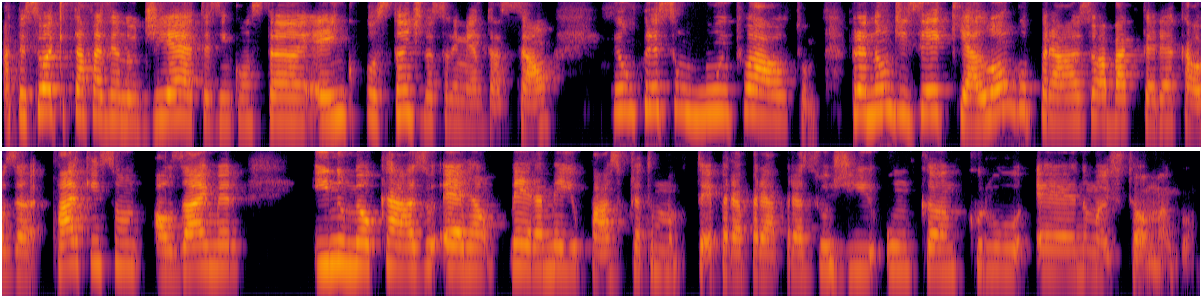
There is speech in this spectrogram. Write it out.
A pessoa que está fazendo dietas inconstante, é inconstante na sua alimentação, é um preço muito alto. Para não dizer que a longo prazo a bactéria causa Parkinson, Alzheimer, e no meu caso era, era meio passo para surgir um cancro é, no meu estômago.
